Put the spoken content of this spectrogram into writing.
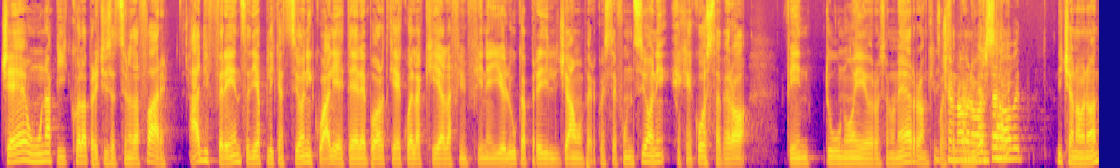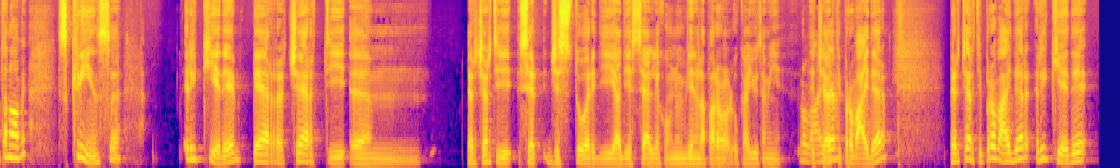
C'è una piccola precisazione da fare. A differenza di applicazioni quali iTeleport, che è quella che alla fin fine io e Luca prediligiamo per queste funzioni e che costa però 21 euro se non erro, anche 19,99 19,99 Screens richiede per certi, um, per certi ser- gestori di ADSL, come non viene la parola Luca, aiutami, provider. certi provider, per certi provider richiede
